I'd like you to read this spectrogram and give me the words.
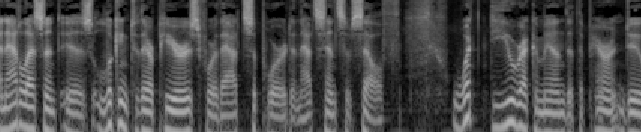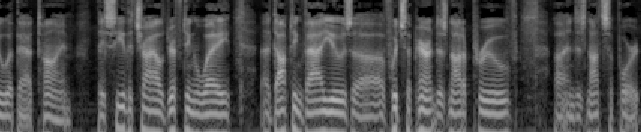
an adolescent is looking to their peers for that support and that sense of self, what do you recommend that the parent do at that time? They see the child drifting away, adopting values uh, of which the parent does not approve uh, and does not support.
